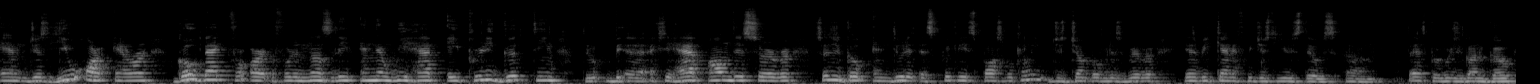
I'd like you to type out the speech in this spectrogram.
and just heal our Aron, go back for our for the Nuzleaf, and then we have a pretty good team to uh, actually have on this server. So just go and do this as quickly as possible. Can we just jump over this river? Yes, we can if we just use those um, paths, but we're just gonna go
